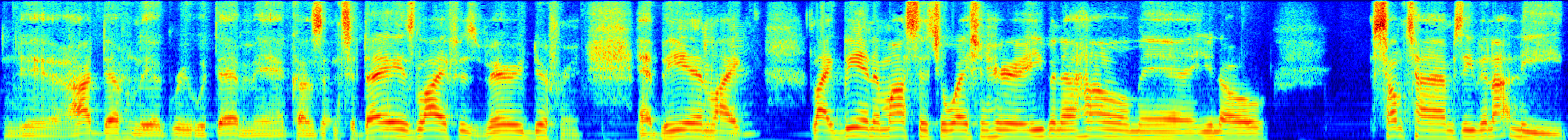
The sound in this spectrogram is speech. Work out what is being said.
Yeah, I definitely agree with that, man. Because in today's life is very different, and being mm-hmm. like, like being in my situation here, even at home, man. You know, sometimes even I need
